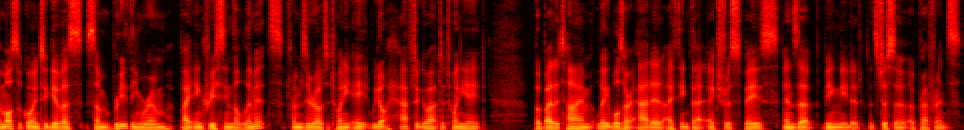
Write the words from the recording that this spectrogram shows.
I'm also going to give us some breathing room by increasing the limits from 0 to 28. We don't have to go out to 28, but by the time labels are added, I think that extra space ends up being needed. It's just a, a preference.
